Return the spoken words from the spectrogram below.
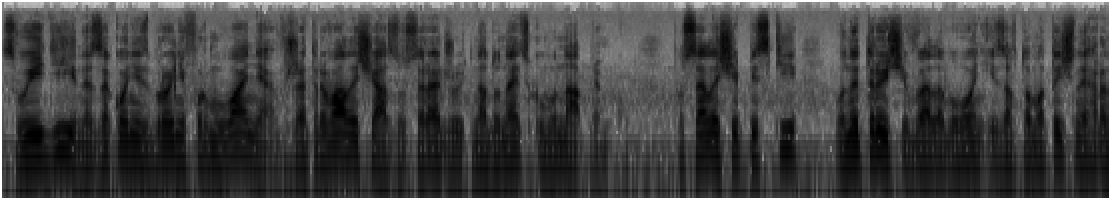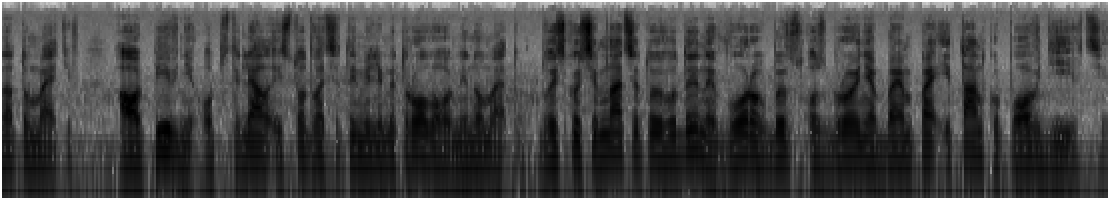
Свої дії незаконні збройні формування вже тривалий час зосереджують на Донецькому напрямку. По селищі Піски вони тричі ввели вогонь із автоматичних гранатометів, а опівдні обстріляли із 120-мм міномету. Близько 17-ї години ворог бив з озброєння БМП і танку по Авдіївці.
